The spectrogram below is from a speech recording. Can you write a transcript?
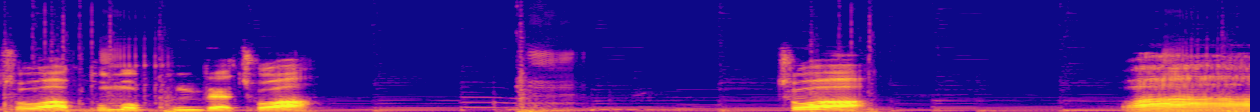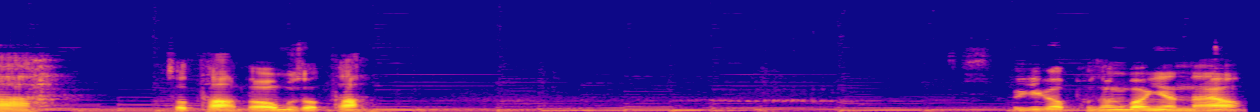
좋아 부목 붕대 좋아. 좋아 와 좋다. 너무 좋다. 여기가 보상방이었나요?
